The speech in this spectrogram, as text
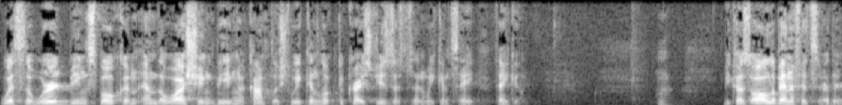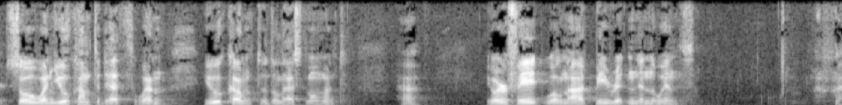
with the word being spoken and the washing being accomplished, we can look to Christ Jesus and we can say, Thank you. Because all the benefits are there. So, when you come to death, when you come to the last moment, huh, your fate will not be written in the winds.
